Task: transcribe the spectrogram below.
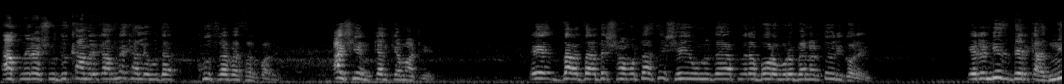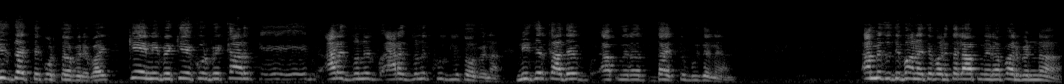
আপনারা শুধু কামের কাম না, খালি উদা খুচরা বেচার পারে। আসেন কালকে মাঠে। যাদের সামর্থ্য আছে, সেই অনুযায়ী আপনারা বড় বড় ব্যানার তৈরি করেন। এটা নিজদের কাজ, নিজ দায়িত্বে করতে হবে রে ভাই। কে নিবে, কে করবে, কার আরেকজনের আরেকজনের খুঁজলে তো হবে না। নিজের কাঁধে আপনারা দায়িত্ব বুঝে নেন। আমি যদি বানাইতে পারি, তাহলে আপনারা পারবেন না।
